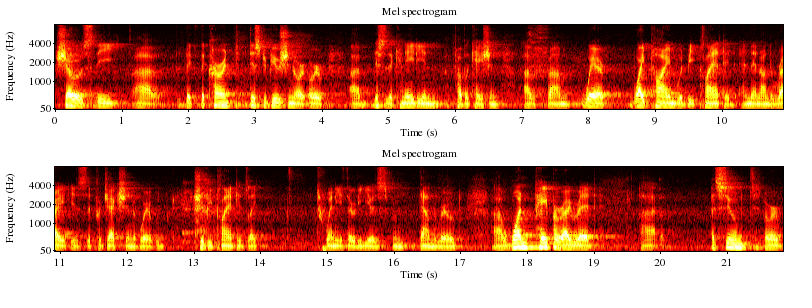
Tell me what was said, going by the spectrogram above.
shows the, uh, the, the, current distribution, or, or uh, this is a Canadian publication, of um, where white pine would be planted, and then on the right is the projection of where it would, should be planted like 20, 30 years from down the road. Uh, one paper I read uh, assumed or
